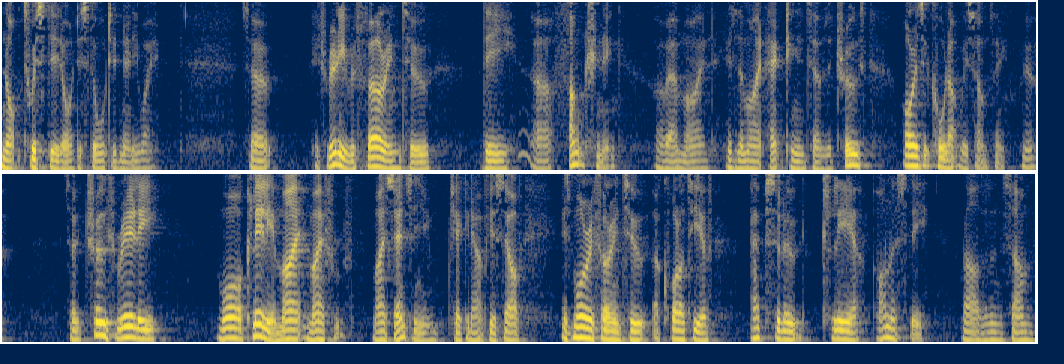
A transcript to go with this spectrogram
not twisted or distorted in any way. So it's really referring to the uh, functioning of our mind. Is the mind acting in terms of truth, or is it caught up with something? Yeah. So truth really, more clearly in my my my sense, and you check it out for yourself, is more referring to a quality of absolute, clear honesty rather than some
